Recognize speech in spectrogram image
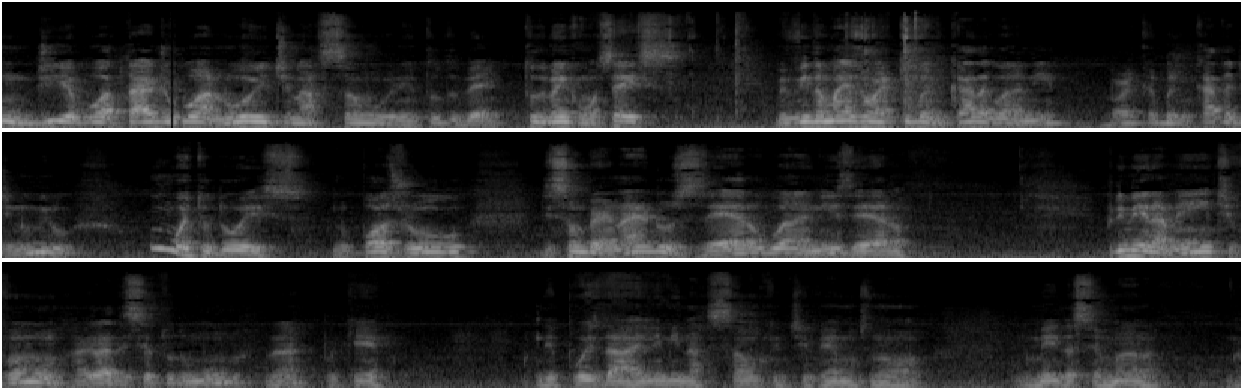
Bom dia, boa tarde, boa noite, nação Mourinho, tudo bem? Tudo bem com vocês? Bem-vindo a mais uma Arquibancada Guarani, uma arquibancada de número 182, no pós-jogo de São Bernardo 0, Guarani 0. Primeiramente, vamos agradecer a todo mundo, né? Porque depois da eliminação que tivemos no, no meio da semana, na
